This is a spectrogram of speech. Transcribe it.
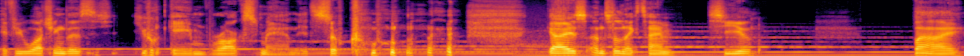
if you're watching this, your game rocks, man. It's so cool. Guys, until next time, see you. Bye.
